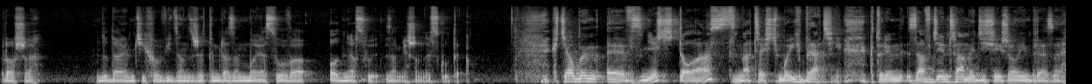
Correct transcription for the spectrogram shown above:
Proszę, dodałem cicho, widząc, że tym razem moje słowa odniosły zamieszany skutek. Chciałbym e, wznieść toast na cześć moich braci, którym zawdzięczamy dzisiejszą imprezę.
